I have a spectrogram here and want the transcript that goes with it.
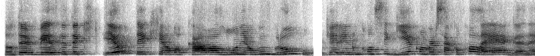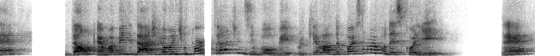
Então, teve vezes eu ter que, eu ter que alocar o aluno em algum grupo, porque ele não conseguia conversar com o colega, né? Então, é uma habilidade realmente importante desenvolver, porque lá depois você vai poder escolher, né?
